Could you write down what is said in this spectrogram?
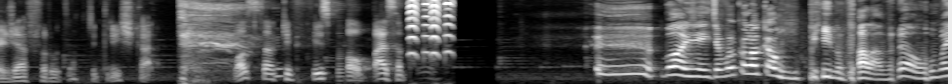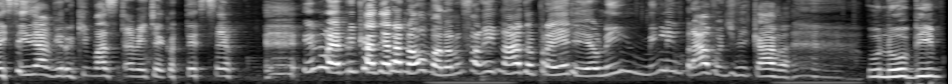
Perdi a fruta. Que triste, cara. Nossa, que fiz poupar essa. Bom, gente, eu vou colocar um pi no palavrão, mas vocês já viram o que basicamente aconteceu. E não é brincadeira não, mano. Eu não falei nada pra ele. Eu nem, nem lembrava onde ficava. O noob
